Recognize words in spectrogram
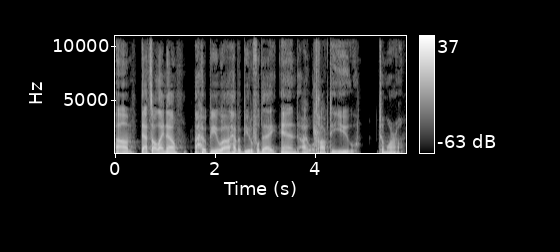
Um, that's all I know. I hope you uh, have a beautiful day, and I will talk to you tomorrow.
